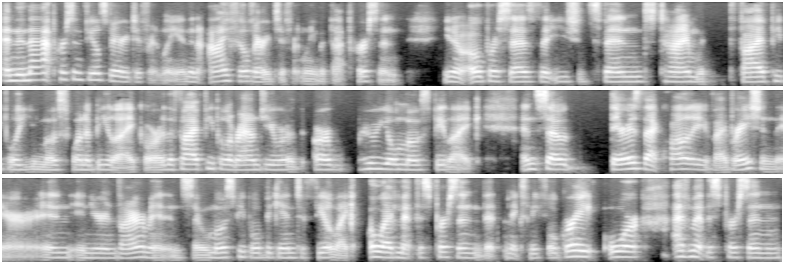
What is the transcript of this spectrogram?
and then that person feels very differently and then i feel very differently with that person. You know oprah says that you should spend time with five people you most want to be like or the five people around you or are who you'll most be like and so there is that quality of vibration there in in your environment. And so most people begin to feel like oh i've met this person that makes me feel great or i've met this person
